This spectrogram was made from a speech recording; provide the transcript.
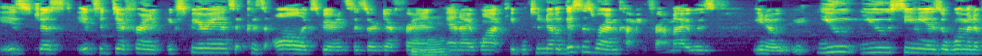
is just it's a different experience because all experiences are different Mhm. and i want people to know this is where i'm coming from i was you know you you see me as a woman of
